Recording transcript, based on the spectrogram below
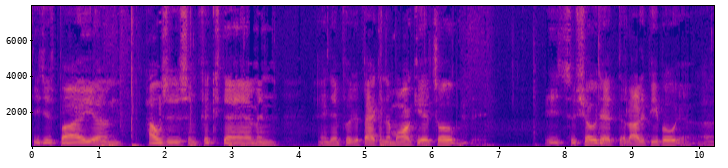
they just buy houses and fix them and and then put it back in the market. So it's a show that a lot of people uh,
